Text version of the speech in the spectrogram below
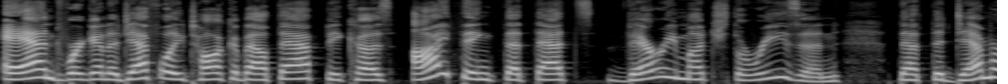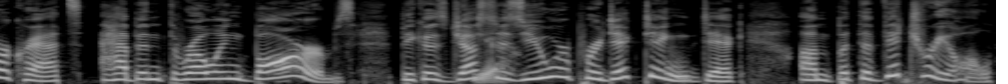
and we're going to definitely talk about that because I think that that's very much the reason that the Democrats have been throwing barbs because just yeah. as you were predicting, Dick, um, but the vitriol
